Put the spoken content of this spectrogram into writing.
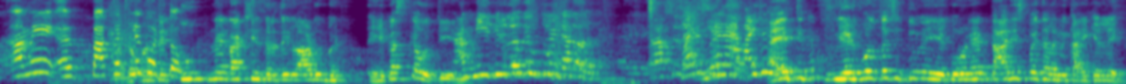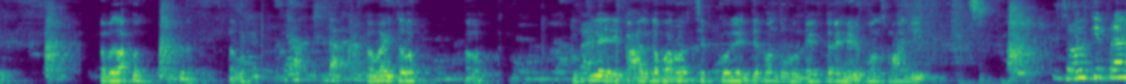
आम्ही अ, पाकातले अगं, पण ते खोटतो तूप नाही टाकशील तर ते लाडू घट. हे कस काय होती? आम्ही तूप हे नाही, पाहिजे अरे. ती हेडफोन तशी तुम्ही हे करून एकदा आधीच पाहिजे त्याला मी काय केलंय. बाबा दाखव. इकडं. बाबा बाबा इथं बघ. बाबा तुटले. काल का परवा चिटकवले ते पण तोडून. एक तर हेडफोन्स माझी. की प्राण.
